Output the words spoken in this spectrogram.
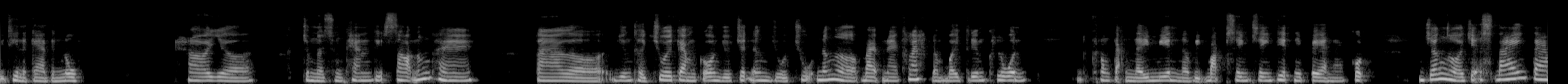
វិធានការទាំងនោះ ហើយចំណុចសំខាន់ទៀតសោតហ្នឹងថាតើយើងត្រូវជួយកម្មករយោចិត្តនិងយោជក់ហ្នឹងបែបណាខ្លះដើម្បីត្រៀមខ្លួនក្នុងករណីមានវិបត្តិផ្សេងផ្សេងទៀតនាពេលអនាគតអញ្ចឹងជាក់ស្ដែងតាម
